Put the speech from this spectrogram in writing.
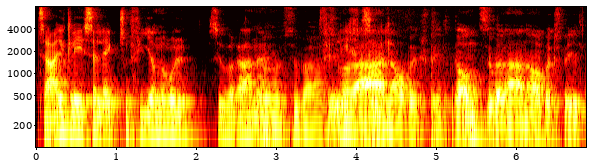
Zelgli Selection 4-0 souveräne? Ja, souverän, souverän abgespielt. Ganz souverän abgespielt.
